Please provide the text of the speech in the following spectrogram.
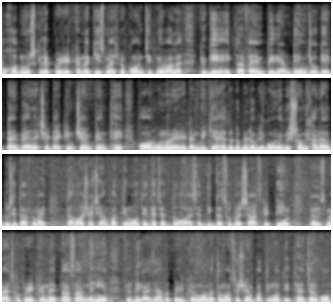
बहुत मुश्किल है प्रिडिक्ट करना कि इस मैच में कौन जीतने वाला है, क्योंकि एक तरफ़ है इम्पीरियम टीम जो कि एक टाइम पे एनएक्सटी टैग टीम चैंपियन थे और उन्होंने रिटर्न भी किया है तो डब्ल्यू डब्ल्यू को उन्हें भी स्ट्रॉन्ग दिखाना है। और दूसरी तरफ़ में भाई तमाशो श्याम्पा तिमोती दो ऐसे दिग्गज सुपरस्टार्स की टीम तो इस मैच को प्रिडिक्ट करना इतना आसान नहीं है। फिर भी गाइज़ यहाँ पर प्रिडिक्ट करूँगा मैं तमाशो शैम्पा तिमोती थैचर को।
